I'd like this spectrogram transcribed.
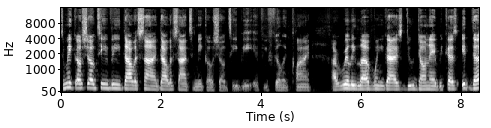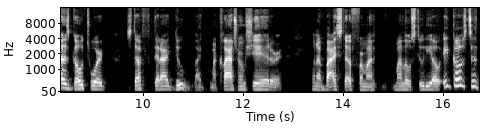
Tamiko Show TV, dollar sign, dollar sign Tamiko Show TV. If you feel inclined, I really love when you guys do donate because it does go toward stuff that I do, like my classroom shit, or when I buy stuff for my my little studio. It goes to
